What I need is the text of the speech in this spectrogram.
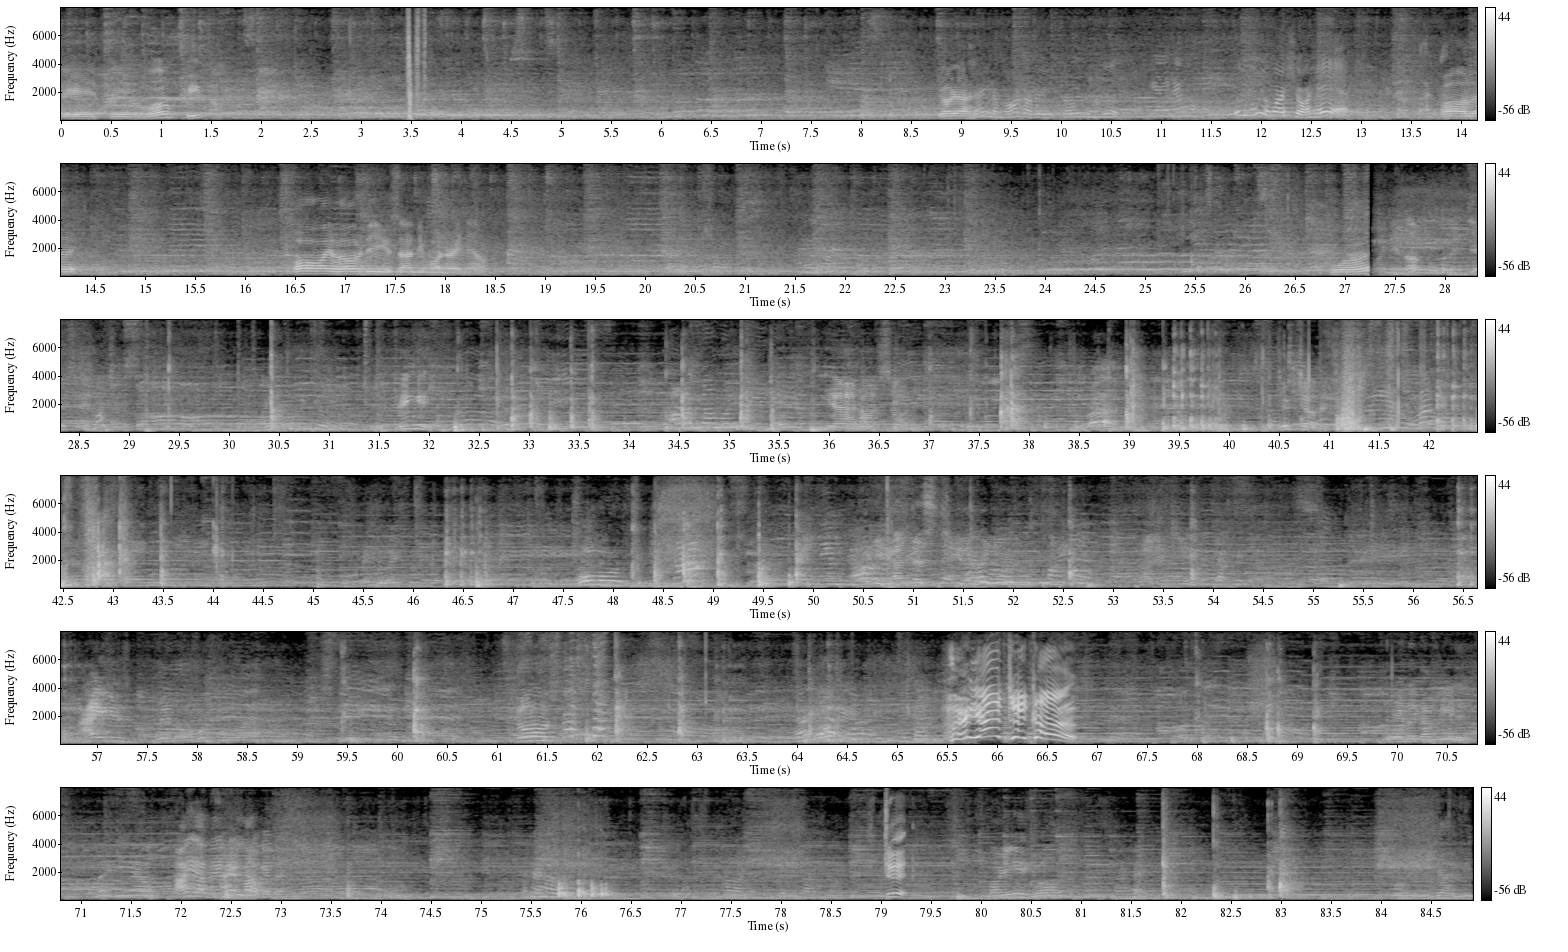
Three, two, one, beep. Go yeah. Dang, the mall already closing. Look. Yeah, I know. Ooh, you need to wash your hair. Wow, look. Oh, I love these 91 right now. What? Ring it. Yeah, no, it's Sony. Just just cheated. I've been overboard. Hurry up, Jacob! Do it. Oh, you. Oh, you got me,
